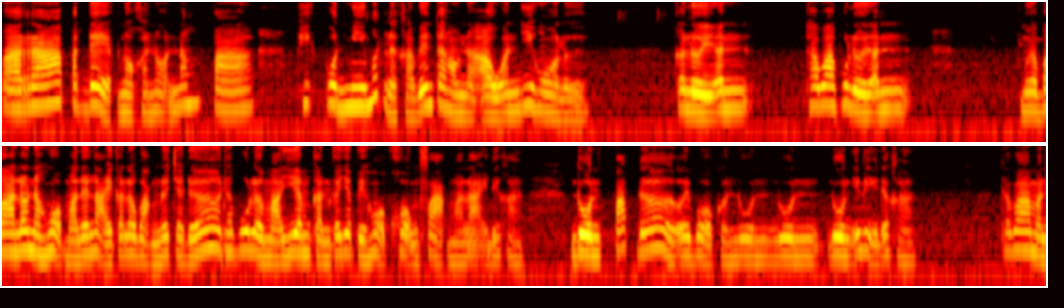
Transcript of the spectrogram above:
ปลาร้าปลาแดกเนาะค่ะเนาะน้ำปลาพริกป่นมีมดเลยค่ะ เว้นแต่เฮาน่ะเอาอันยี่ห้อเลย ก็เลยอันถ้าว่าผู้เลยอันเมื่อบ้านแล้วนะหอบมาหลายๆก็ระวังเด้อจ้ะเด้อถ้าผู้เลยมาเยี่ยมกันก็อย่าไปหอบของฝากมาหลายเด้อค่ะ โดนปั๊บเด้อเอ้ยบอกก่อนโดนโดนโดนอิหลีเด้อค่ะ ถ้าว่ามัน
